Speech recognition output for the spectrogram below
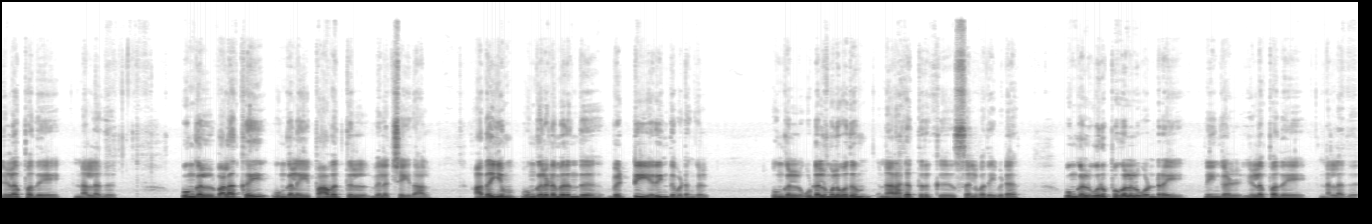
இழப்பதே நல்லது. உங்கள் வழக்கை உங்களை பாவத்தில் விழச் செய்தால் அதையும் உங்களிடமிருந்து வெட்டி எரிந்து விடுங்கள். உங்கள் உடல் முழுவதும் நரகத்திற்கு செல்வதை விட உங்கள் உறுப்புகளுள் ஒன்றை நீங்கள் இழப்பதே நல்லது.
